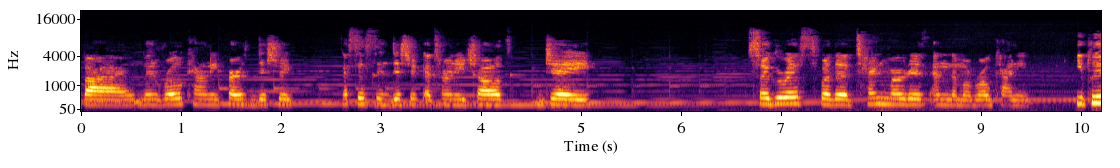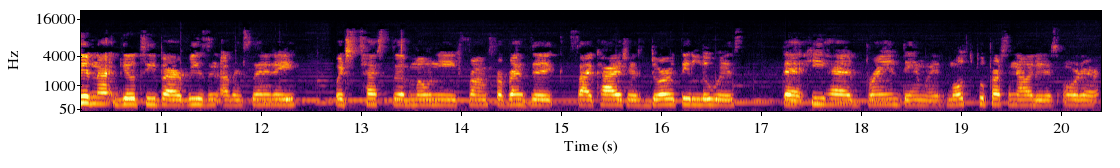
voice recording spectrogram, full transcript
by Monroe County First District Assistant District Attorney Charles J. Segrest for the 10 murders in the Monroe County. He pleaded not guilty by reason of insanity, which testimony from forensic psychiatrist Dorothy Lewis that he had brain damage, multiple personality disorder,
